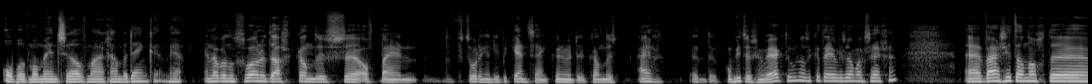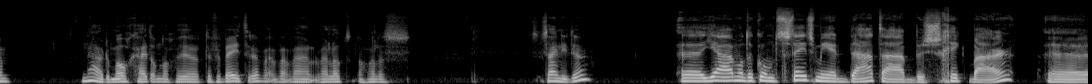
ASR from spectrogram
op het moment zelf maar gaan bedenken. Ja. En op een gewone dag kan dus, of bij een, de verstoringen die bekend zijn, kunnen we de, kan dus eigenlijk de computer zijn werk doen, als ik het even zo mag zeggen. Waar zit dan nog de, nou, de mogelijkheid om nog weer te verbeteren? Waar, waar loopt het nog wel eens? Zijn die er? Eh, ja, want er komt steeds meer data beschikbaar. Eh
